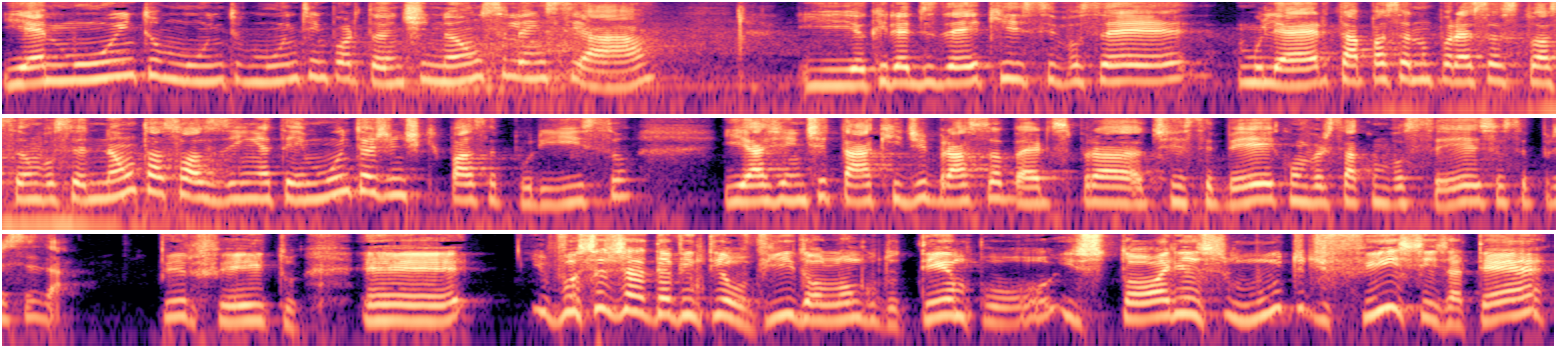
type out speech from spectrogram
E é muito, muito, muito importante não silenciar e eu queria dizer que se você, mulher, está passando por essa situação, você não está sozinha, tem muita gente que passa por isso. E a gente está aqui de braços abertos para te receber, conversar com você, se você precisar. Perfeito. É, vocês já devem ter ouvido ao longo do tempo histórias muito difíceis, até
